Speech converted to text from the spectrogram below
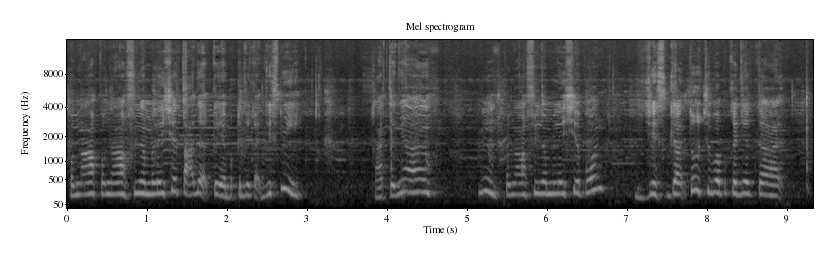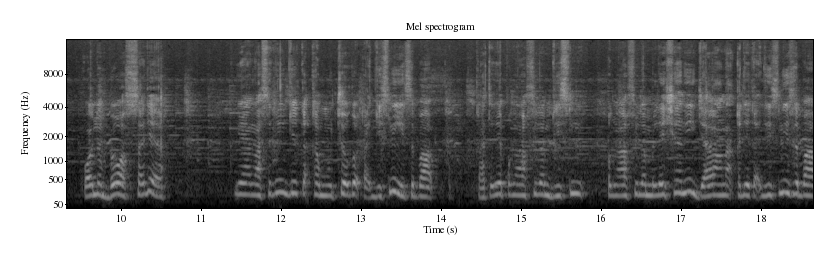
Pengarah-pengarah filem Malaysia tak ada ke yang bekerja kat Disney? Katanya, hmm, pengarah filem Malaysia pun, James Guard tu cuba bekerja kat Warner Bros saja. Yang rasanya dia akan muncul kot kat Disney sebab katanya pengarah filem Disney pengarah filem Malaysia ni jarang nak kerja kat Disney sebab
